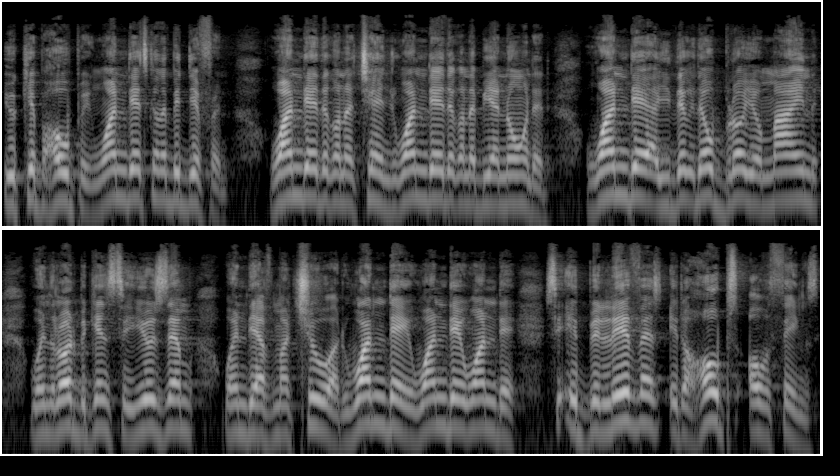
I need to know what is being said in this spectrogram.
you keep hoping. One day it's going to be different. One day they're going to change. One day they're going to be anointed. One day they'll blow your mind when the Lord begins to use them when they have matured. One day, one day, one day. See, it believes, it hopes all things.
